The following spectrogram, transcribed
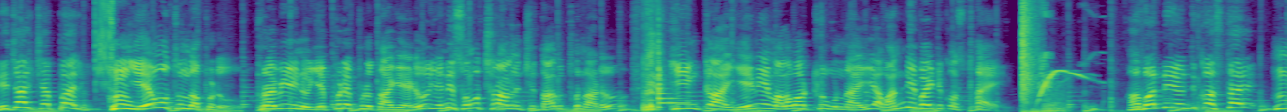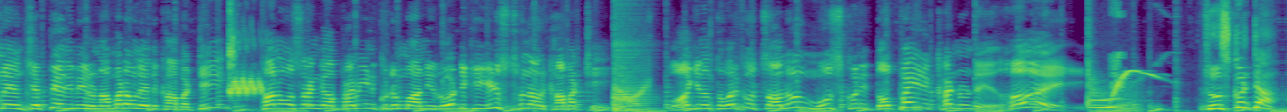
నిజాలు చెప్పాలి. ఏమవుతుంది అప్పుడు ప్రవీణ్ ఎప్పుడెప్పుడు తాగాడు? ఎన్ని సంవత్సరాల నుంచి తాగుతున్నాడు? ఇంకా ఏమేం అలవాట్లు ఉన్నాయి? అవన్నీ బయటకు వస్తాయి అవన్నీ ఎందుకు వస్తాయి? మేము చెప్పేది మీరు నమ్మడం లేదు కాబట్టి అనవసరంగా ప్రవీణ్ కుటుంబాన్ని రోడ్డుకి ఈడుస్తున్నారు కాబట్టి. వాగినంత వరకు చాలు మూసుకుని దొప్పే ఇక్కడి నుండి. హాయ్! చూసుకుంటా.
